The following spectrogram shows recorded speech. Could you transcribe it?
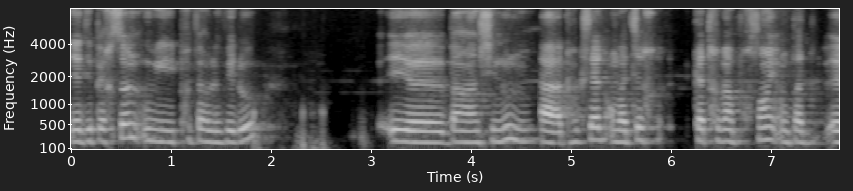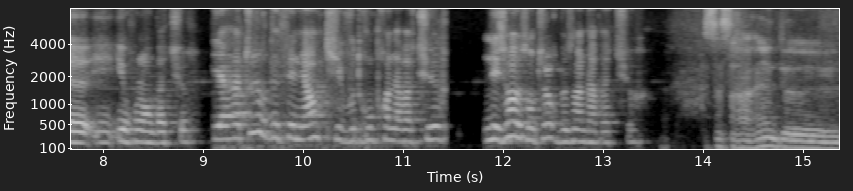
il y a des personnes où ils préfèrent le vélo et euh, ben, chez nous, à Bruxelles, on va dire 80% ils, ont pas, euh, ils, roulent en voiture. Il y aura toujours des fainéants qui voudront prendre la voiture. Les gens, ils ont toujours besoin de la voiture. Ça ne sert à rien de,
